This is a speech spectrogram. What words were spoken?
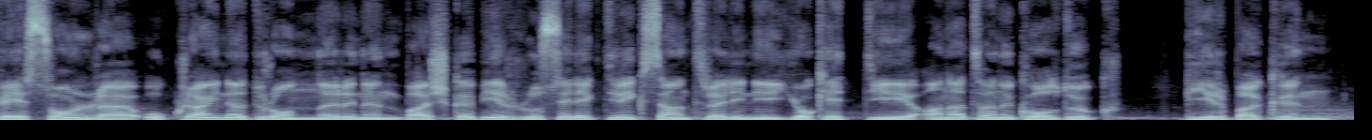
Ve sonra Ukrayna dronlarının başka bir Rus elektrik santralini yok ettiği ana tanık olduk. Bir bakın.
